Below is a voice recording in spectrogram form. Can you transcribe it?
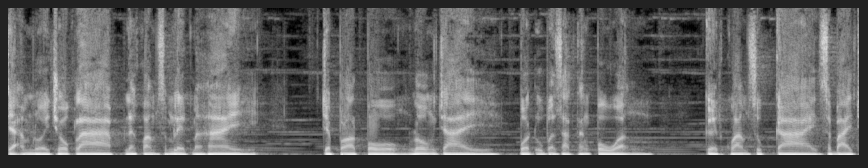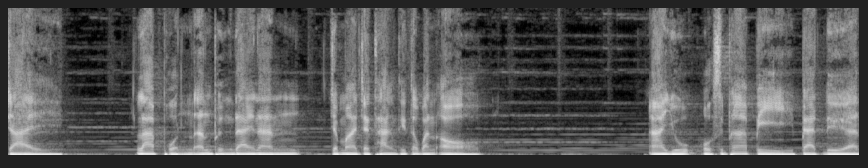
จะอำนวยโชคลาภและความสำเร็จมาให้ จะปลอดโปร่งโล่งใจบทอุปสรรคทั้งปวง เกิดความสุขกายสบายใจลาภผลอันพึงได้นั้นจะมาจากทางทิศตะวันออก อายุ 65 ปี 8 เดือน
